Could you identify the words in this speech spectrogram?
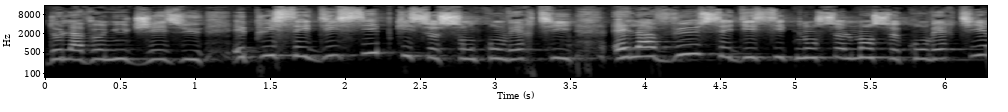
de la venue de Jésus. Et puis ses disciples qui se sont convertis. Elle a vu ses disciples non seulement se convertir,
